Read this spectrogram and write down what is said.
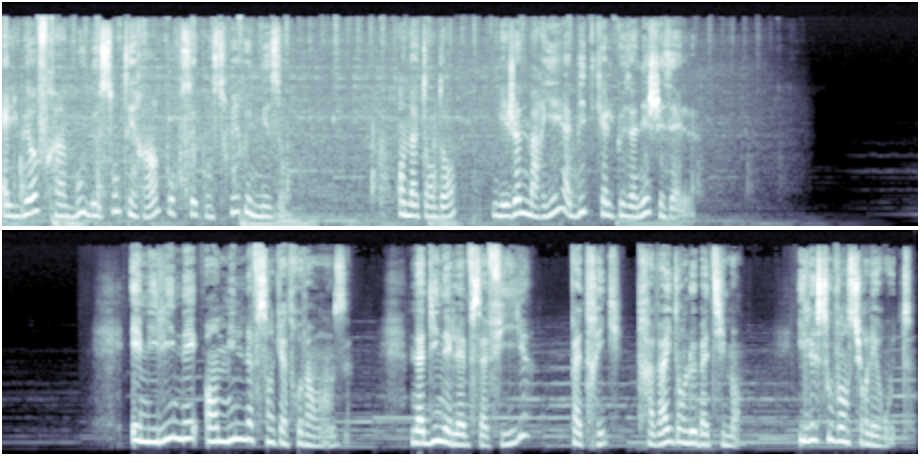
elle lui offre un bout de son terrain pour se construire une maison. En attendant, les jeunes mariés habitent quelques années chez elle. Émilie naît en 1991. Nadine élève sa fille. Patrick travaille dans le bâtiment. Il est souvent sur les routes.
